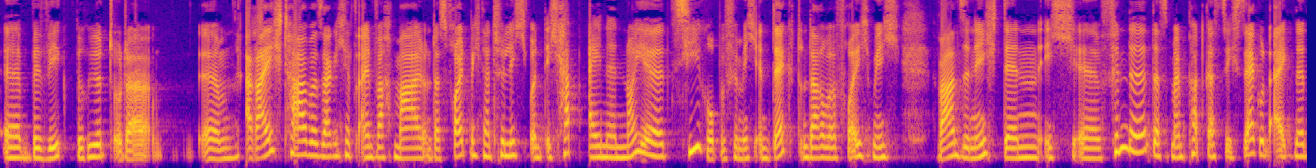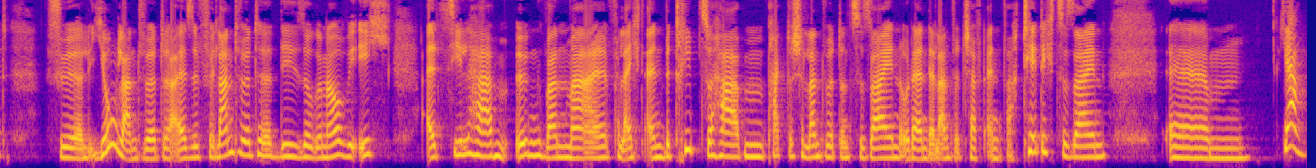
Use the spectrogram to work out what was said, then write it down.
äh, bewegt, berührt oder ähm, erreicht habe, sage ich jetzt einfach mal. Und das freut mich natürlich. Und ich habe eine neue Zielgruppe für mich entdeckt und darüber freue ich mich wahnsinnig, denn ich äh, finde, dass mein Podcast sich sehr gut eignet für Junglandwirte, also für Landwirte, die so genau wie ich als Ziel haben, irgendwann mal vielleicht einen Betrieb zu haben, praktische Landwirtin zu sein oder in der Landwirtschaft einfach tätig zu sein. Ähm, ja,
